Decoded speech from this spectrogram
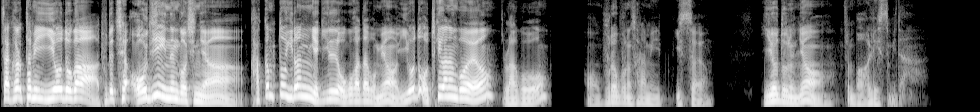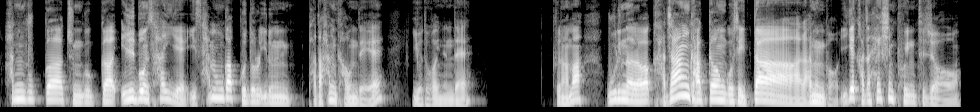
자 그렇다면 이 이호도가 도대체 어디에 있는 것이냐? 가끔 또 이런 얘기를 오고 가다 보면 이 호도 어떻게 가는 거예요? 라고 어, 물어보는 사람이 있어요. 이 호도는요 좀 멀리 있습니다. 한국과 중국과 일본 사이에 이 삼각 구도를 이루는 바다 한 가운데에 이 호도가 있는데 그나마 우리나라와 가장 가까운 곳에 있다라는 거 이게 가장 핵심 포인트죠.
